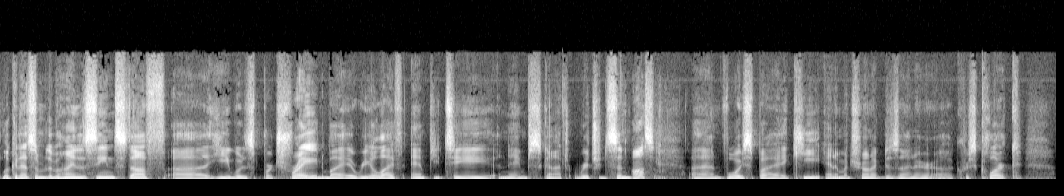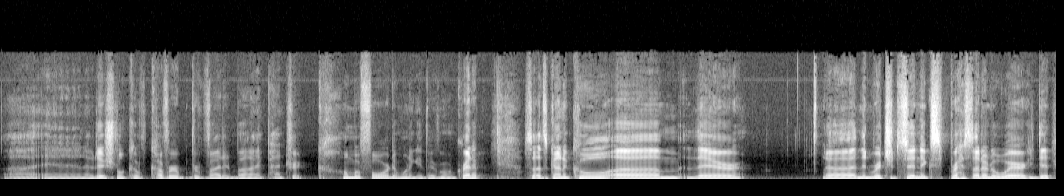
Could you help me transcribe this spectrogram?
looking at some of the behind the scenes stuff, uh, he was portrayed by a real life amputee named Scott Richardson. Awesome. And voiced by key animatronic designer uh, Chris Clark. Uh, and additional co- cover provided by Patrick Comerford. I want to give everyone credit. So that's kind of cool. Um, there. Uh, and then Richardson expressed, I don't know where he did,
